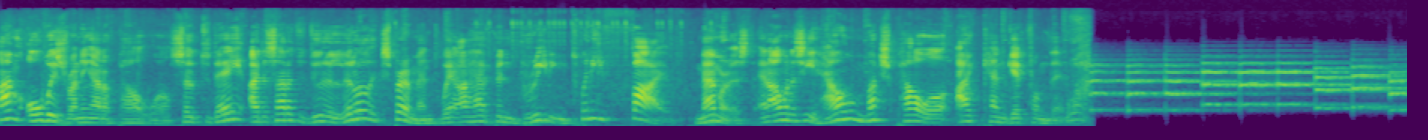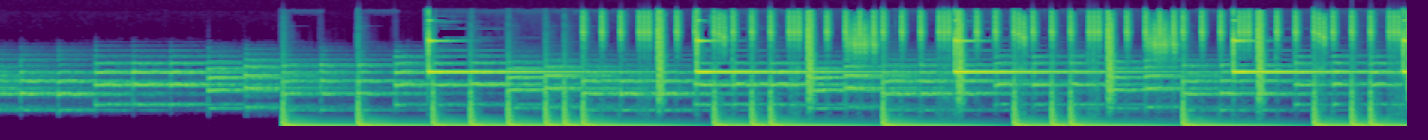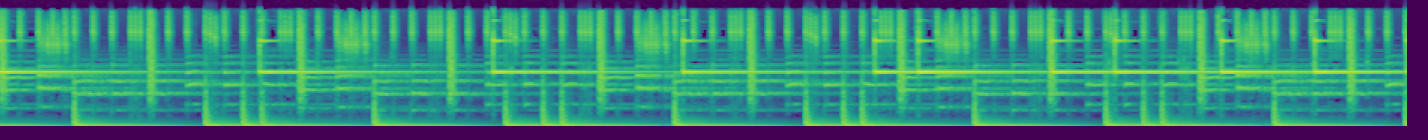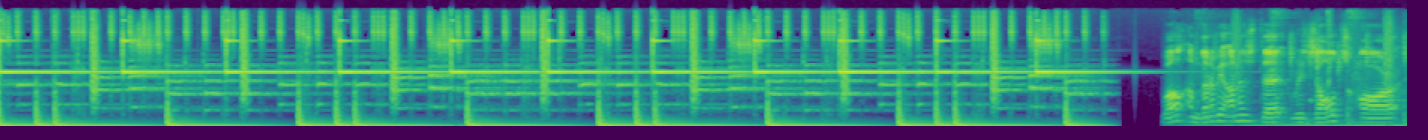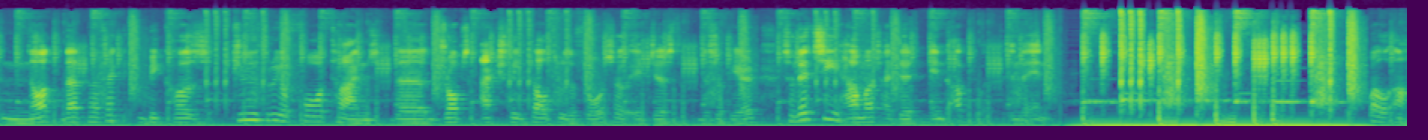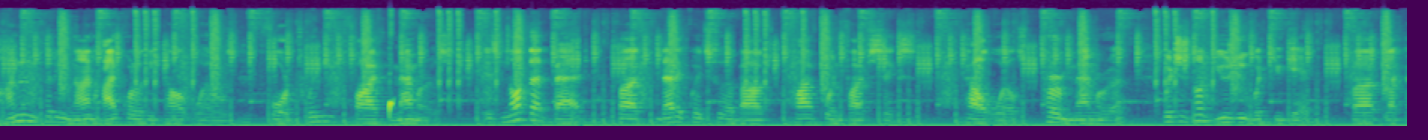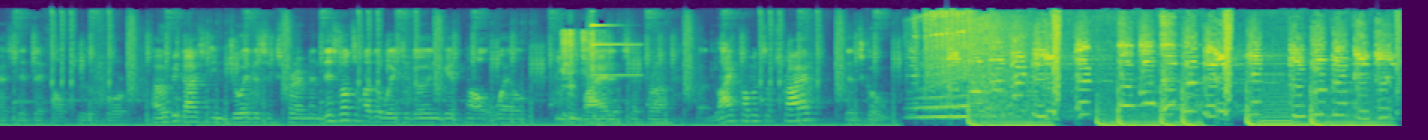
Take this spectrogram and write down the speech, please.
I'm always running out of pal oil, so today I decided to do a little experiment where I have been breeding 25 Mammorests and I want to see how much power I can get from them. Well, I'm gonna be honest, the results are not that perfect because two, three, or four times the drops actually fell through the floor, so it just disappeared. So let's see how much I did end up with in the end. Well, 139 high quality pal oils for 25 Mammorests is not that bad, but that equates to about 5.56 pal oils per Mammorest which is not usually what you get, but like I said, they fell through the floor. I hope you guys enjoyed this experiment. There's lots of other ways to go and get pal oil. You can buy it, etc. Like, comment, subscribe. Let's go.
